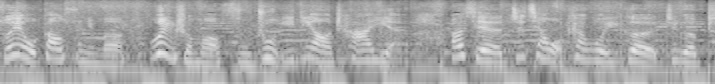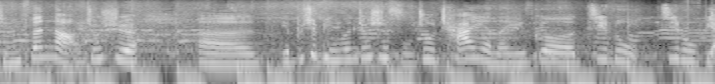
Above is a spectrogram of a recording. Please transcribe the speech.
所以我告诉你们，为什么辅助一定要插眼？而且之前我看过一个这个评分呢，就是。呃，也不是评分，就是辅助插眼的一个记录记录表。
